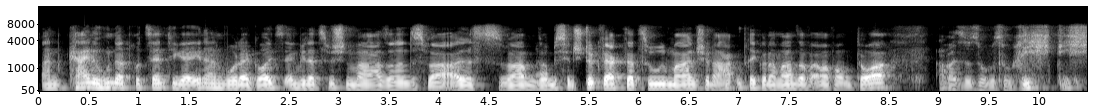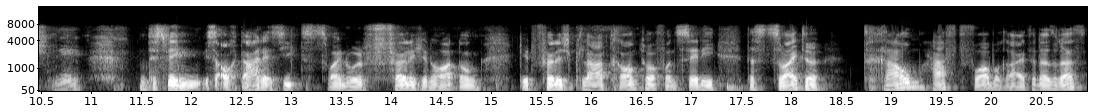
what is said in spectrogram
an keine hundertprozentige erinnern, wo der Golds irgendwie dazwischen war, sondern das war alles, war so ein bisschen Stückwerk dazu, mal ein schöner Hackentrick und dann waren sie auf einmal vom Tor. Aber so, so, so richtig, nee. Und deswegen ist auch da der Sieg des 2-0 völlig in Ordnung. Geht völlig klar. Traumtor von Sedi. Das zweite traumhaft vorbereitet. Also das,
